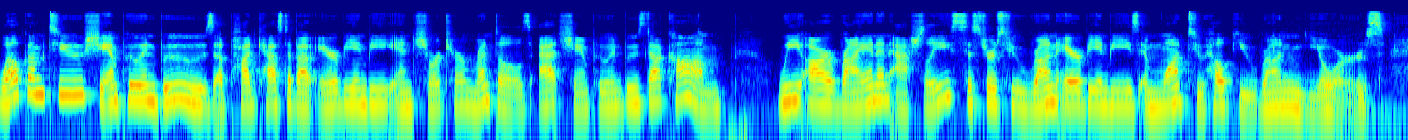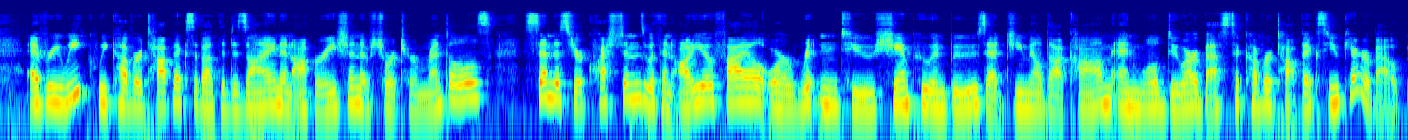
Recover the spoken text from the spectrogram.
Welcome to Shampoo and Booze, a podcast about Airbnb and short term rentals at shampooandbooze.com. We are Ryan and Ashley, sisters who run Airbnbs and want to help you run yours. Every week, we cover topics about the design and operation of short term rentals. Send us your questions with an audio file or written to shampooandbooze at gmail.com, and we'll do our best to cover topics you care about.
